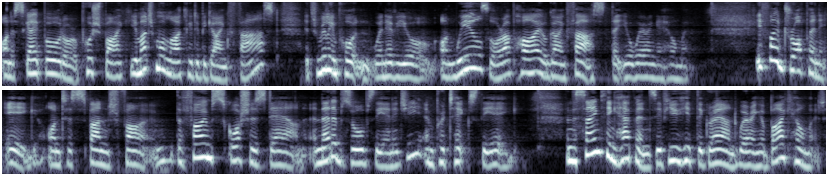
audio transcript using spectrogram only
on a skateboard or a push bike, you're much more likely to be going fast. It's really important whenever you're on wheels or up high or going fast that you're wearing a helmet. If I drop an egg onto sponge foam, the foam squashes down and that absorbs the energy and protects the egg. And the same thing happens if you hit the ground wearing a bike helmet.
